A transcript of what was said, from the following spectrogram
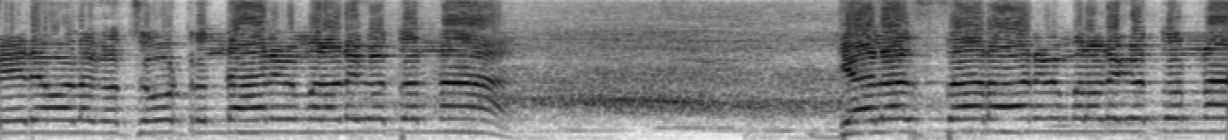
వేరే వాళ్ళకు చోటు ఉందా అని మిమ్మల్ని అడుగుతున్నా. గెలుస్తారా అని మిమ్మల్ని అడుగుతున్నా.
